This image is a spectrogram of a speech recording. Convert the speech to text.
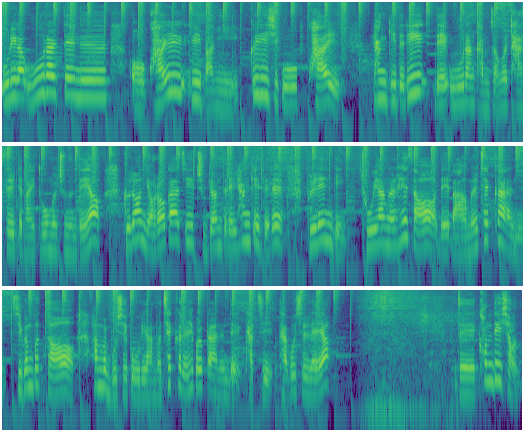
우리가 우울할 때는 어, 과일이 많이 끌리시고 과일, 향기들이 내 우울한 감정을 다스릴 때 많이 도움을 주는데요. 그런 여러 가지 주변들의 향기들을 블렌딩, 조향을 해서 내 마음을 체크하는 지금부터 한 분 모시고 우리가 한번 체크를 해볼까 하는데 같이 가보실래요? 이제 컨디션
